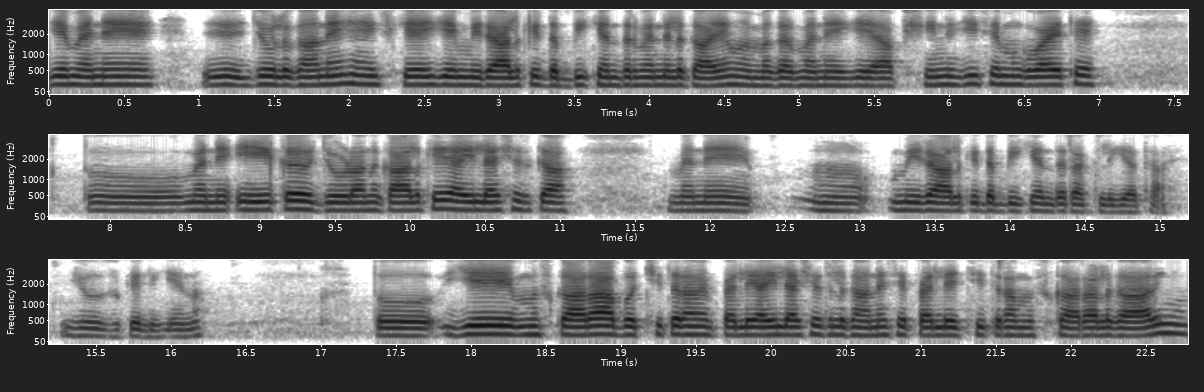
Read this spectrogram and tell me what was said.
ये मैंने जो लगाने हैं इसके, ये मिराल की डब्बी के अंदर मैंने लगाए हुए मगर मैंने ये आप शीन जी से मंगवाए थे। तो मैंने एक जोड़ा निकाल के आई लैशेज़ का, मैंने मिराल की डब्बी के अंदर रख लिया था, यूज़ के लिए ना। तो ये मस्कारा अब अच्छी तरह मैं पहले आई लैशेज लगाने से पहले अच्छी तरह मस्कारा लगा रही हूँ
